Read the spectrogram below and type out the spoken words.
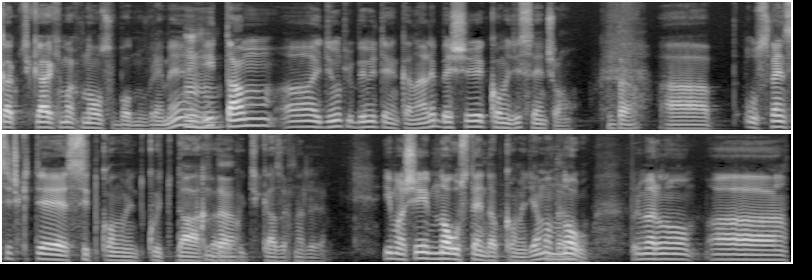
Както ти казах, имах много свободно време mm-hmm. и там а, един от любимите ми канали беше Comedy Central. Да. А, освен всичките ситкоми, които даваха, Да. които ти казах, нали. Имаше и много стендъп комедия, ама Да. много. Примерно а,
